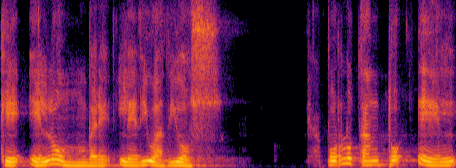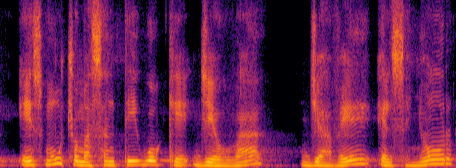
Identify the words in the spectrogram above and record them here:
que el hombre le dio a Dios. Por lo tanto, Él es mucho más antiguo que Jehová, Yahvé, el Señor,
